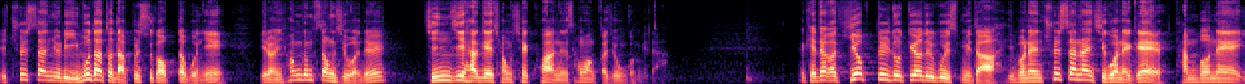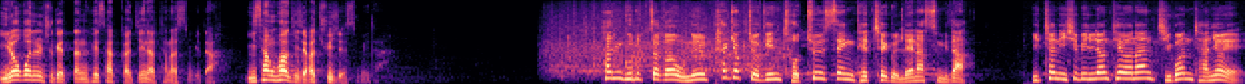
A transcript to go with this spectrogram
이 출산율이 이보다 더 나쁠 수가 없다 보니 이런 현금성 지원을 진지하게 정책화하는 상황까지 온 겁니다. 게다가 기업들도 뛰어들고 있습니다. 이번엔 출산한 직원에게 단번에 1억 원을 주겠다는 회사까지 나타났습니다. 이상화 기자가 취재했습니다. 한 그룹사가 오늘 파격적인 저출생 대책을 내놨습니다. 2021년 태어난 직원 자녀에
